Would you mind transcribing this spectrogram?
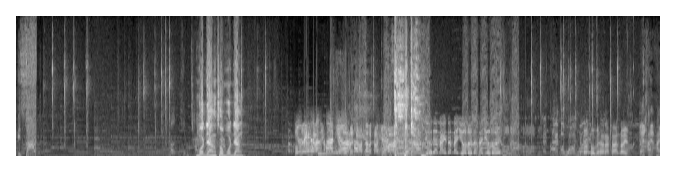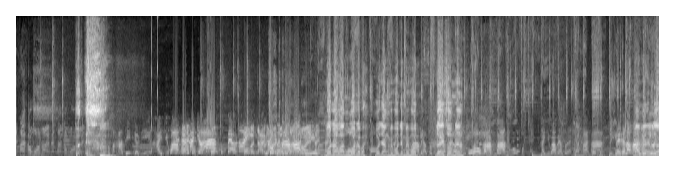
ไอ้สัตว์หมดยังสมหมดยัง ศพในธนาคารเยอะศพในธนาคารเยอะมากเยอะด้านในด้านในเยอะเลยด้านในเยอะเลยมาศพในธนาคารหน่อยธนาคารตีเดี๋ยวนี้ใครที่ว่าธนาคารเยอะมากมึงแบลหน่อยบอกกระจายไปศพในธนาคารหน่อยหมดแล้วมั้งหมดแล้วปะโอยังไม่หมดยังไม่หมดเหลือไอ้สมหนึ่งโอ้ฟังฟังใครที่ว่าแบลธนาคารมาในธนาคารมามายังเหลือ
